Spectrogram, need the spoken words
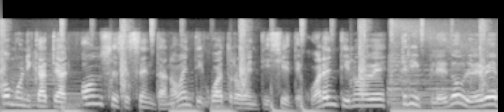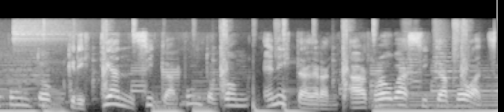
Comunicate al 11 60 94 27 49 www.cristiansica.com en Instagram arroba sicapoats.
